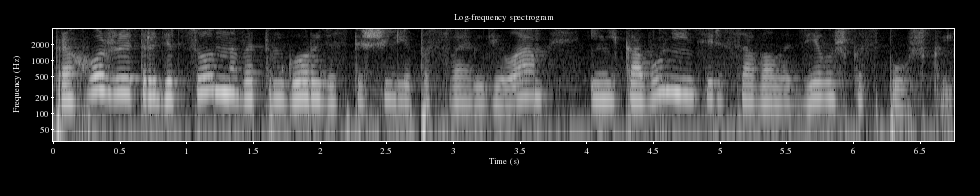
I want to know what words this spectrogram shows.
Прохожие традиционно в этом городе спешили по своим делам, и никого не интересовала девушка с пушкой.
